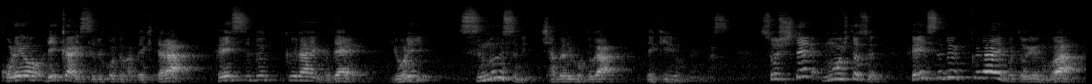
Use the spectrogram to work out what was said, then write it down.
これを理解することができたら Facebook ライブでよりスムースにしゃべることができるようになります。そしてもう一つ Facebook ライブというのは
